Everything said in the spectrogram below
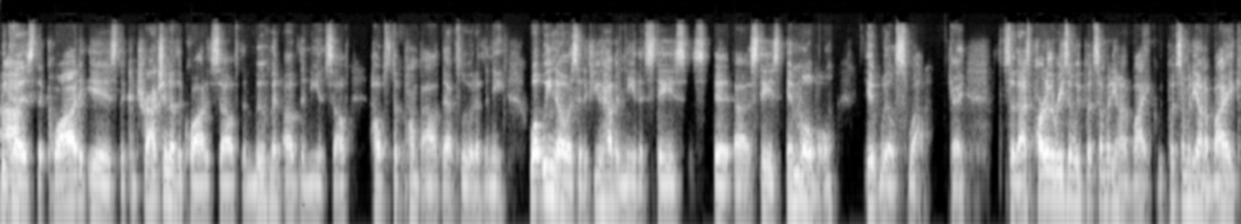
Because ah. the quad is the contraction of the quad itself, the movement of the knee itself helps to pump out that fluid of the knee. What we know is that if you have a knee that stays uh, stays immobile, it will swell. Okay, so that's part of the reason we put somebody on a bike. We put somebody on a bike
